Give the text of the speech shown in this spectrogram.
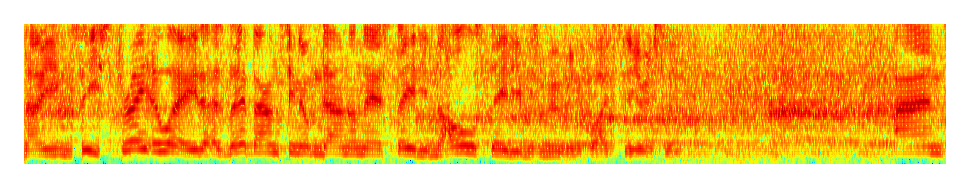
Now you can see straight away that as they're bouncing up and down on their stadium, the whole stadium is moving quite seriously. And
